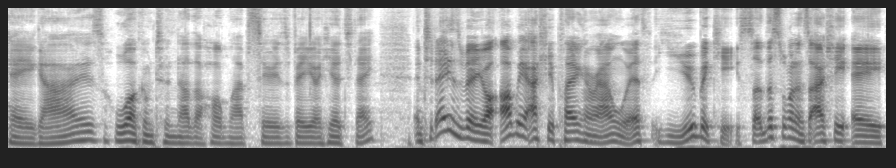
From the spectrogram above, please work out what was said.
Hey guys, welcome to another Home Lab series video here today. In today's video, I'll be actually playing around with YubiKey. So this one is actually a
